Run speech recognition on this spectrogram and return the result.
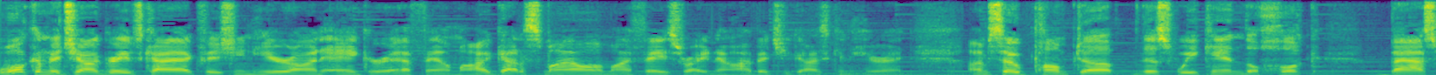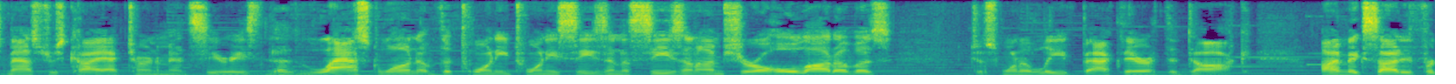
Welcome to John Graves Kayak Fishing here on Anchor FM. I got a smile on my face right now. I bet you guys can hear it. I'm so pumped up this weekend. The HUK Bassmasters Kayak Tournament Series, the last one of the 2020 season, a season I'm sure a whole lot of us just want to leave back there at the dock. I'm excited for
